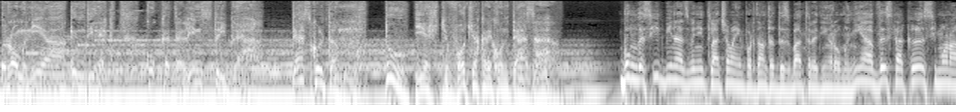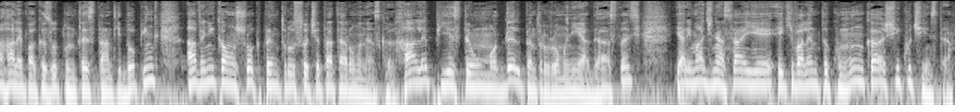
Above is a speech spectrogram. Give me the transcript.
România în direct cu Cătălin Striblea. Te ascultăm. Tu ești vocea care contează. Bun găsit, bine ați venit la cea mai importantă dezbatere din România. Vestea că Simona Halep a căzut un test antidoping a venit ca un șoc pentru societatea românească. Halep este un model pentru România de astăzi, iar imaginea sa e echivalentă cu munca și cu cinstea.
